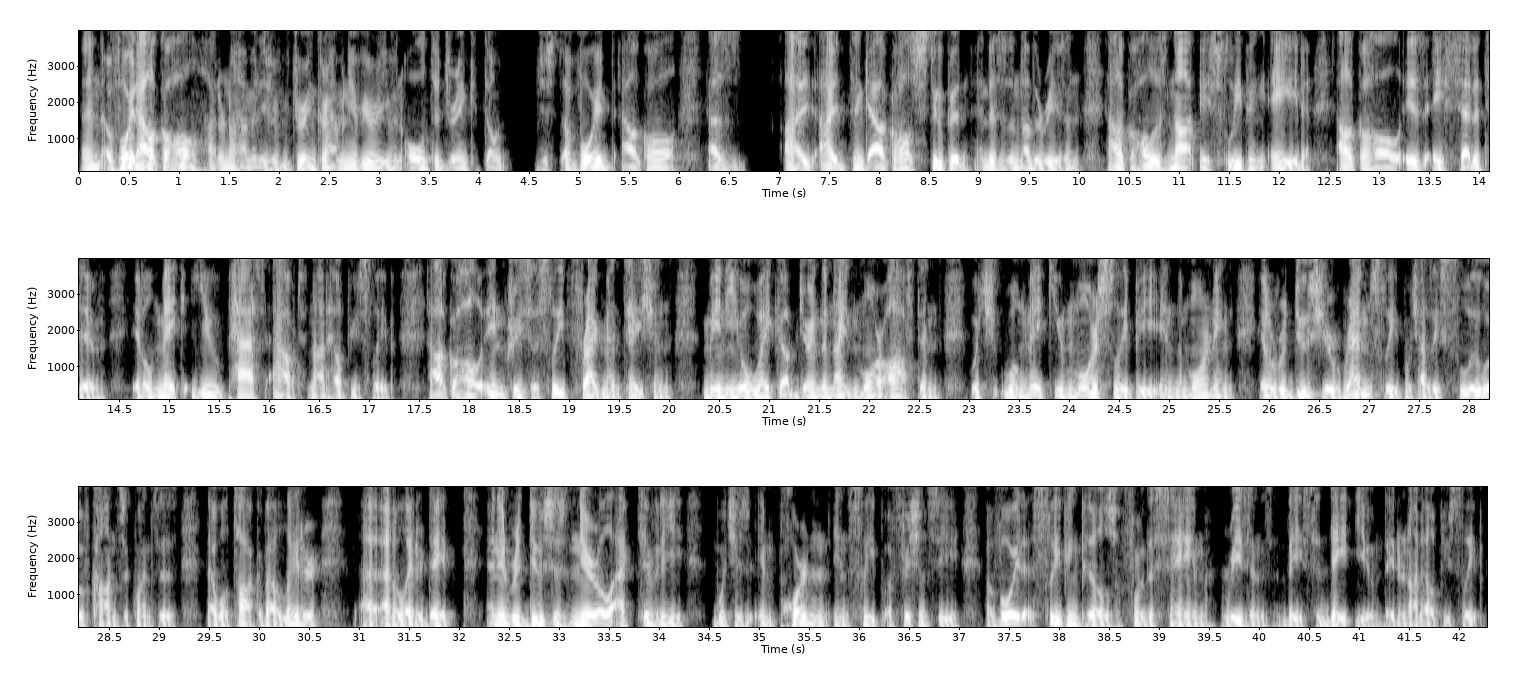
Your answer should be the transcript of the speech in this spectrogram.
And avoid alcohol. I don't know how many of you drink or how many of you are even old to drink. Don't just avoid alcohol as I, I think alcohol is stupid, and this is another reason. Alcohol is not a sleeping aid. Alcohol is a sedative. It'll make you pass out, not help you sleep. Alcohol increases sleep fragmentation, meaning you'll wake up during the night more often, which will make you more sleepy in the morning. It'll reduce your REM sleep, which has a slew of consequences that we'll talk about later uh, at a later date. And it reduces neural activity, which is important in sleep efficiency. Avoid sleeping pills for the same reasons. They sedate you. They do not help you sleep.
